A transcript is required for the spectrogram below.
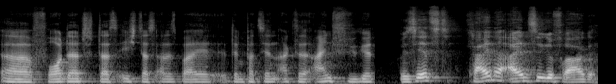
äh, fordert, dass ich das alles bei dem Patientenakte einfüge. Bis jetzt keine einzige Frage,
